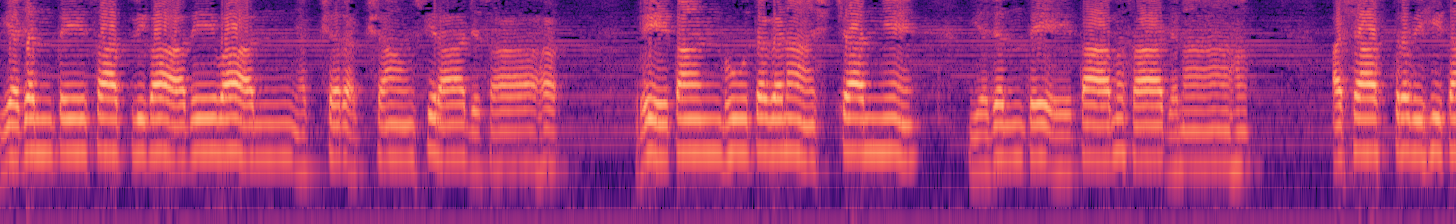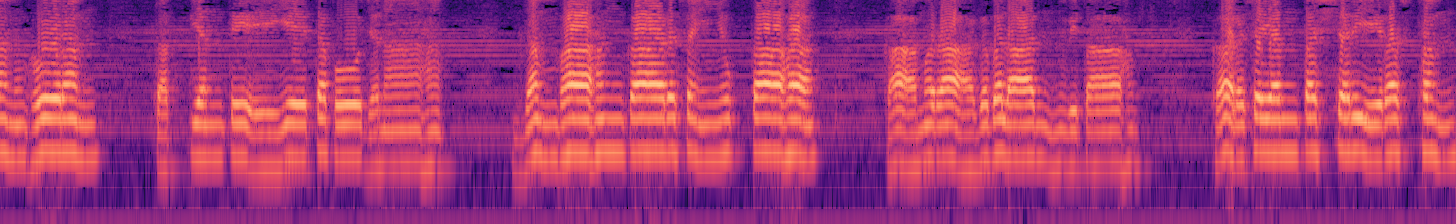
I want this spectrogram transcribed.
यजन्ते सात्विका देवान्यक्षरक्षांसि राजसाः। भूतगणाश्चान्ये यजन्ते तामसा जनाः। अशास्त्रविहितम् घोरम् तप्यन्ते ये तपो जनाः। दम्भाहङ्कारसंयुक्ताः कामरागबलान्विताः। कर्षयन्तः शरीरस्थम्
